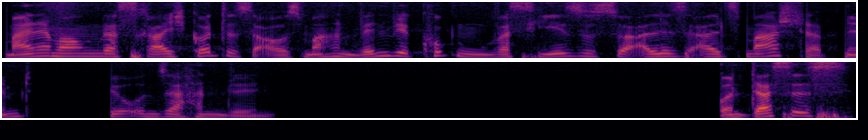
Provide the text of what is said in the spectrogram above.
meiner Meinung nach das Reich Gottes ausmachen, wenn wir gucken, was Jesus so alles als Maßstab nimmt für unser Handeln. Und das ist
